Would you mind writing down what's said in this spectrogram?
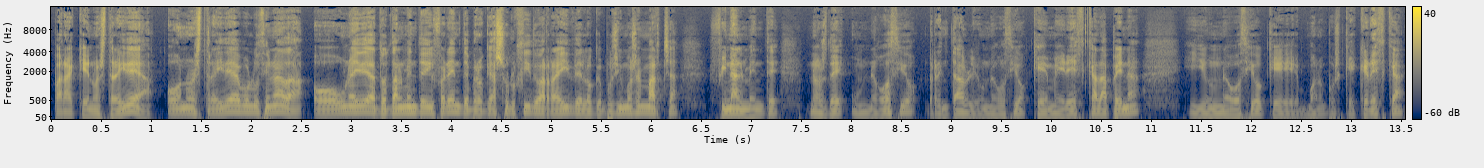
para que nuestra idea o nuestra idea evolucionada o una idea totalmente diferente pero que ha surgido a raíz de lo que pusimos en marcha, finalmente nos dé un negocio rentable, un negocio que merezca la pena y un negocio que, bueno, pues que crezca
